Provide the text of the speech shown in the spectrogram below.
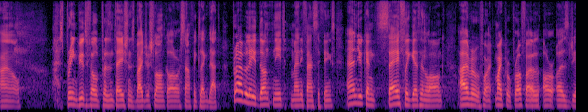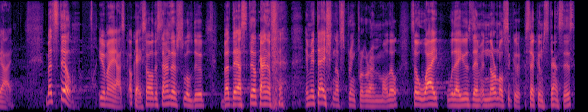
I don't know, Spring Beautiful presentations by Josh Long or something like that. Probably you don't need many fancy things, and you can safely get along either with microprofile or OSGI. But still, you may ask, OK, so the standards will do, but they are still kind of imitation of Spring programming model. So why would I use them in normal circumstances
